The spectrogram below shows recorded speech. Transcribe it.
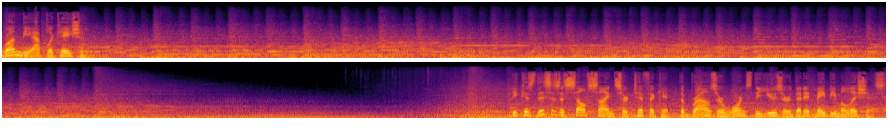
Run the application. Because this is a self-signed certificate, the browser warns the user that it may be malicious.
